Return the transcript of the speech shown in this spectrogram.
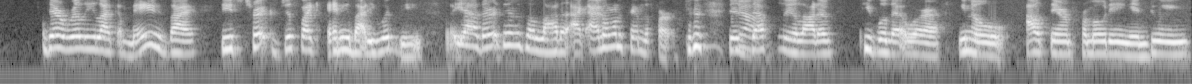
they're really like amazed by these tricks, just like anybody would be. But yeah, there there's a lot of. I, I don't want to say I'm the first. there's No. definitely a lot of people that were you know out there and promoting and doing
